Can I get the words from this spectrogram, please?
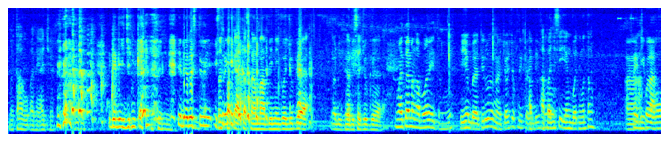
nggak tahu aneh aja Tidak diizinkan. Tidak restui terus istri. pakai atas nama bini gue juga Nggak bisa. nggak bisa juga Berarti emang nggak boleh itu. Iya, berarti lu nggak cocok di kredit. apa aja sih yang buat ngutang Kredivo. aku laku.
